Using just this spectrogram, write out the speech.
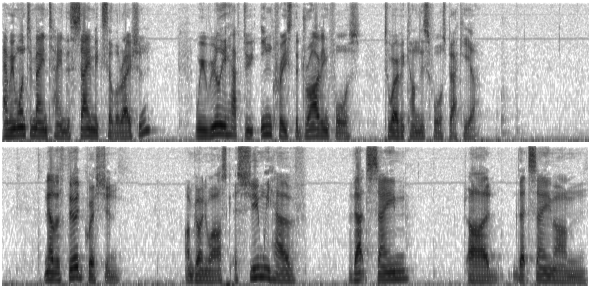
and we want to maintain the same acceleration, we really have to increase the driving force to overcome this force back here. Now the third question I'm going to ask, assume we have that same uh, that same um,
